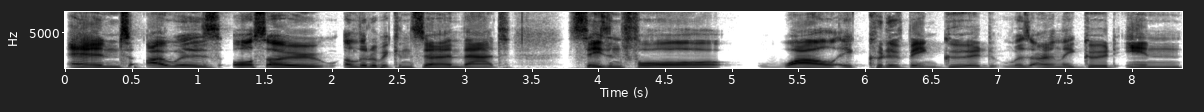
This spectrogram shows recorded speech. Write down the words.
and I was also a little bit concerned that season four, while it could have been good, was only good in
